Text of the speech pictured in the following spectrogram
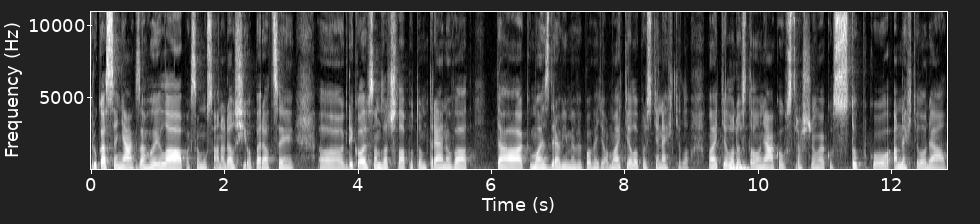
Ruka se nějak zahojila, pak jsem musela na další operaci, uh, kdykoliv jsem začala potom trénovat, tak moje zdraví mi vypovědělo. Moje tělo prostě nechtělo. Moje tělo mm. dostalo nějakou strašnou jako stopku a nechtělo dál.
